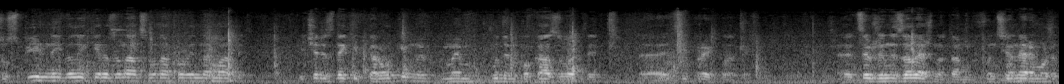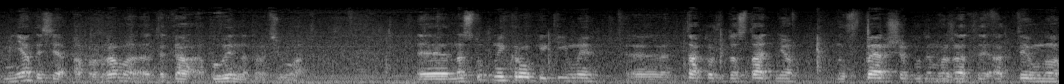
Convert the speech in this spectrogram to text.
суспільний великий резонанс вона повинна мати. І через декілька років ми, ми будемо показувати е, ці приклади. Е, Це вже незалежно, там функціонери можуть мінятися, а програма е, така повинна працювати. Е, Наступний крок, який ми е, також достатньо ну, вперше будемо вважати активно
